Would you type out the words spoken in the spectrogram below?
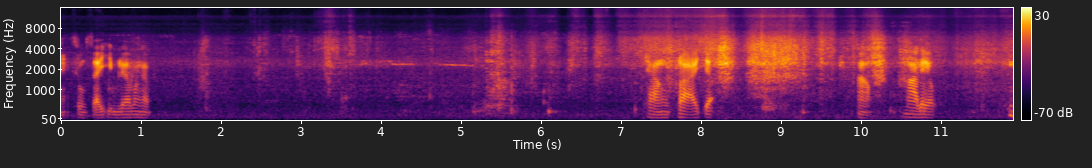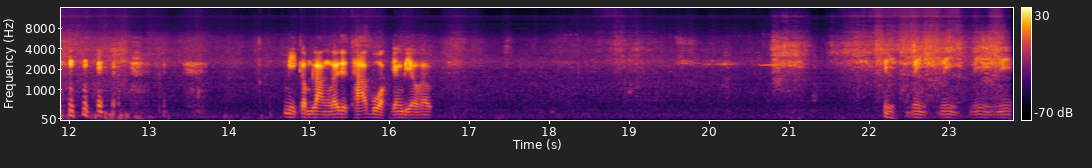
นี่สงสัยอิ่มแล้วมั้งครับ ช้า งพลายจะอ้าวมาแล้ว มีกำลังแล้วจะท้าบวกอย่างเดียวครับ นี่นี่นี่นี่นี่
